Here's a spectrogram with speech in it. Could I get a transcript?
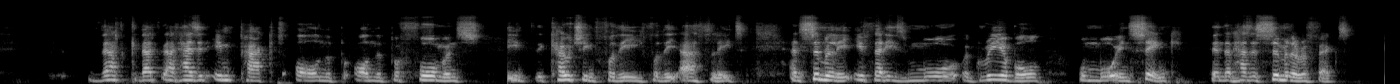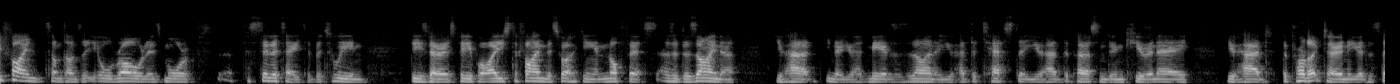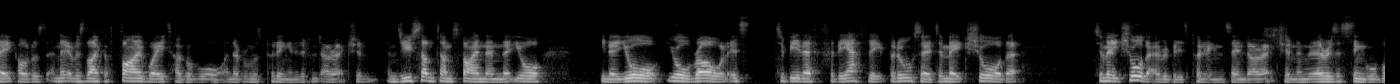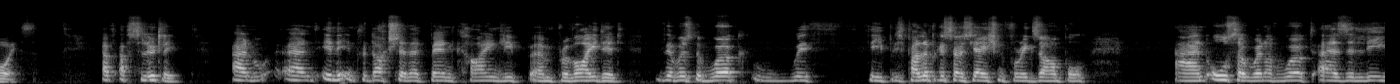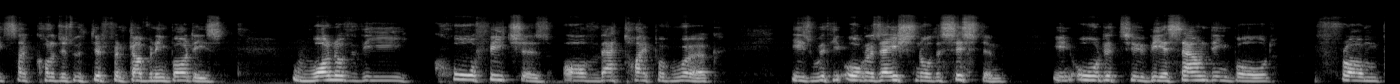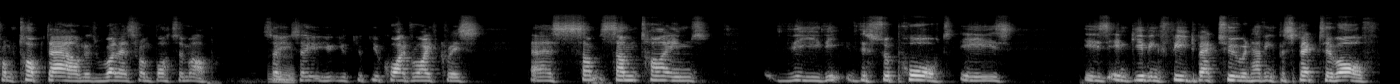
that that that has an impact on the on the performance in the coaching for the for the athlete. And similarly if that is more agreeable or more in sync then that has a similar effect. You find sometimes that your role is more of a facilitator between these various people. I used to find this working in an office as a designer. You had, you know, you had me as a designer, you had the tester, you had the person doing Q and A, you had the product owner, you had the stakeholders, and it was like a five-way tug of war, and everyone was pulling in a different direction. And you sometimes find then that your, you know, your your role is to be there for the athlete, but also to make sure that to make sure that everybody's pulling in the same direction and there is a single voice. Absolutely. and and in the introduction that Ben kindly um, provided, there was the work with the British Paralympic Association, for example, and also when I've worked as a lead psychologist with different governing bodies, one of the core features of that type of work is with the organization or the system in order to be a sounding board from from top down as well as from bottom up. So, mm. you, so you, you, you're quite right, Chris. Uh, some sometimes the, the the support is is in giving feedback to and having perspective of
